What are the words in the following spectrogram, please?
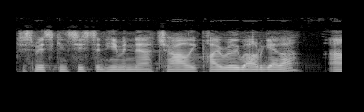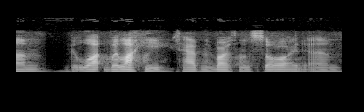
Just Mr. Consistent. Him and now Charlie play really well together. Um, we're lucky to have them both on the side. Um,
